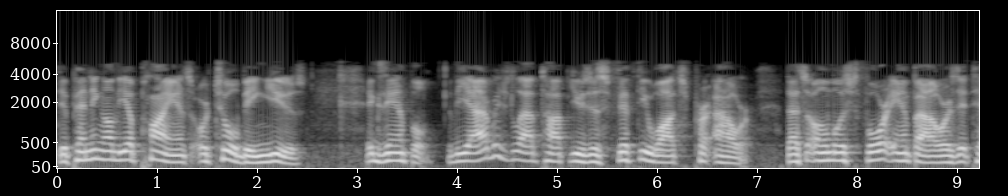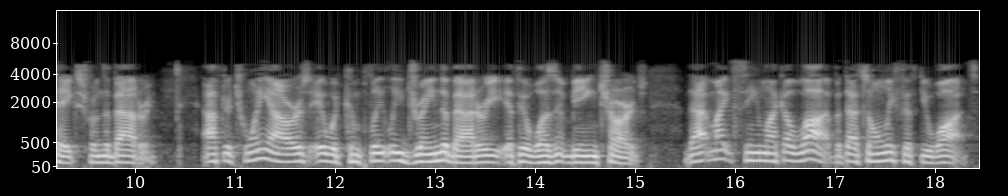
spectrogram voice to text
depending on the appliance or tool being used. Example, the average laptop uses 50 watts per hour. That's almost 4 amp hours it takes from the battery. After 20 hours, it would completely drain the battery if it wasn't being charged. That might seem like a lot, but that's only 50 watts.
